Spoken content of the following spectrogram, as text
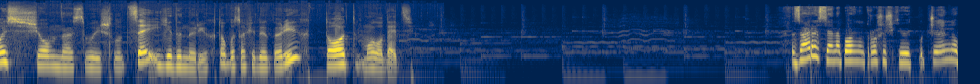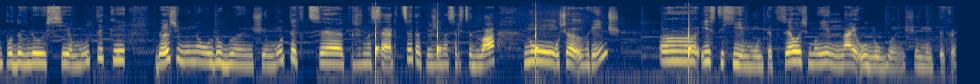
Ось що в нас вийшло. Це єдиноріг. Хто писав єдиноріг, тот молодець. Зараз я напевно трошечки відпочину, подивлюся мультики. До речі, мій найулюбленіший мультик це Крижане серце та Крижане серце 2. Ну, ще Грінч е, і стихії мультик. Це ось мої найулюбленіші мультики.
